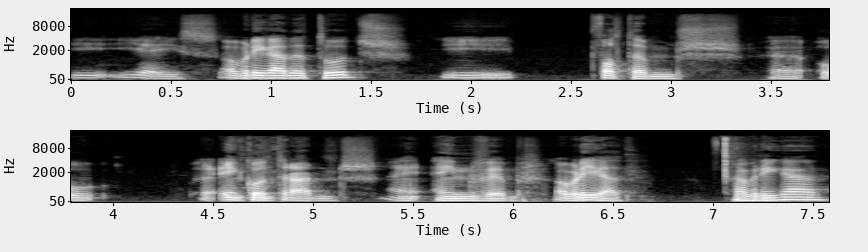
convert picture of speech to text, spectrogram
e, e é isso. Obrigado a todos e voltamos uh, ou- a encontrar-nos em, em novembro. Obrigado. Obrigado.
